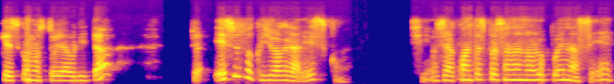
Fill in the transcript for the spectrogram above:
que es como estoy ahorita, eso es lo que yo agradezco. ¿sí? O sea, ¿cuántas personas no lo pueden hacer?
